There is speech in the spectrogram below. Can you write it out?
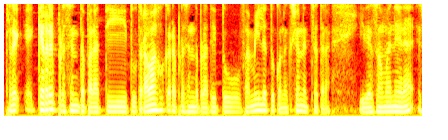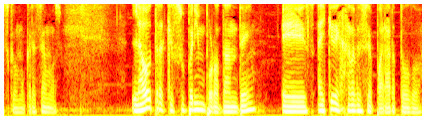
¿Qué representa para ti tu trabajo? ¿Qué representa para ti tu familia, tu conexión, etcétera? Y de esa manera es como crecemos. La otra que es súper importante es hay que dejar de separar todo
